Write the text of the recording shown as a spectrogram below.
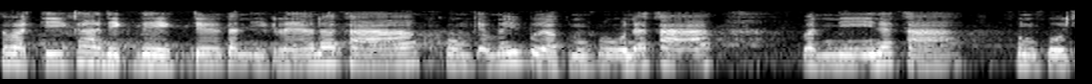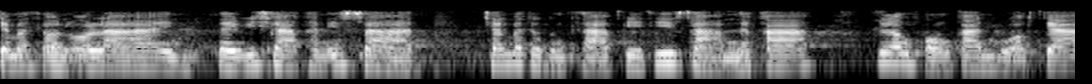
สวัสดีค่ะเด็กๆ เจอกันอีกแล้วนะคะ คงจะไม่เบื่อคุณครูนะคะ วันนี้นะคะ คุณครูจะมาสอนออนไลน์ ในวิชาคณิตศาสตร์ ชั้นประถมศึกษาปีที่ 3 นะคะ เรื่องของการบวกจ้า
